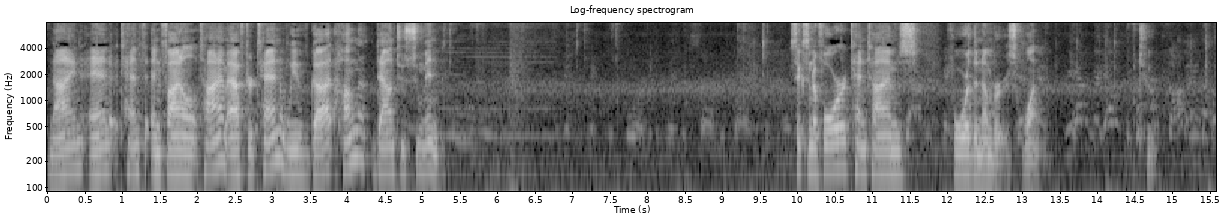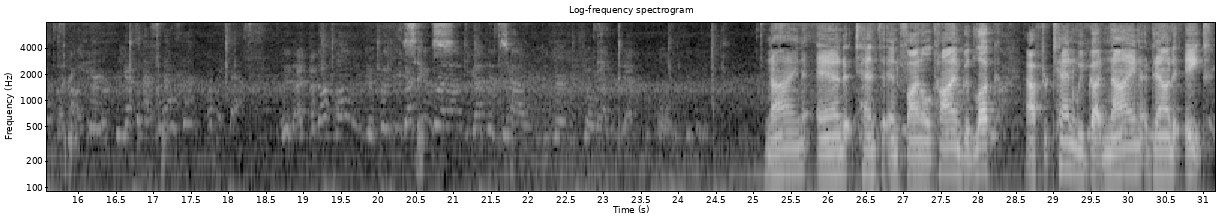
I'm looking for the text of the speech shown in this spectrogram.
nine, and tenth and final time. After ten, we've got Hung down to Sumin. Six and a four, ten times for the numbers. One, two, three, four, six, seven, eight, nine, and tenth and final time. Good luck. After 10, we've got 9 down to 8.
